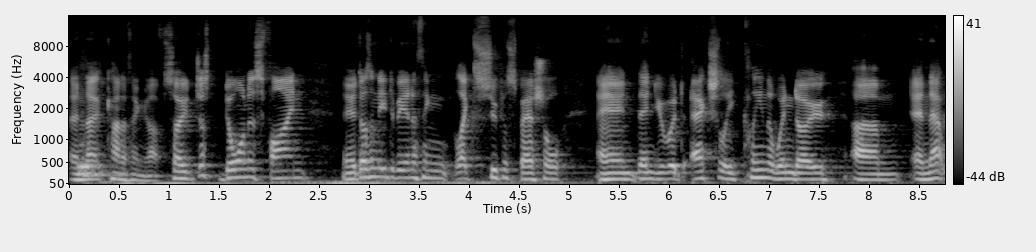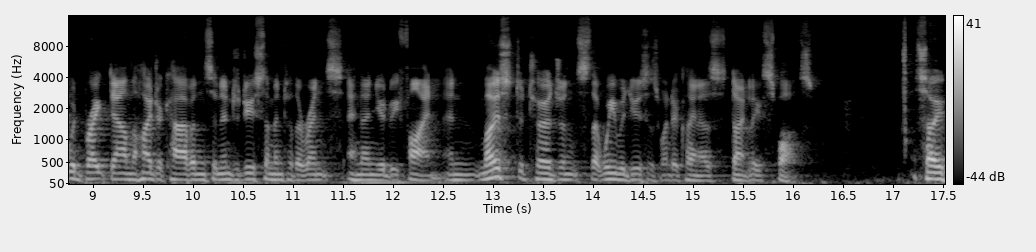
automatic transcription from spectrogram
and that kind of thing up. So just Dawn is fine. It doesn't need to be anything like super special. And then you would actually clean the window, um, and that would break down the hydrocarbons and introduce them into the rinse, and then you'd be fine. And most detergents that we would use as window cleaners don't leave spots. So,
